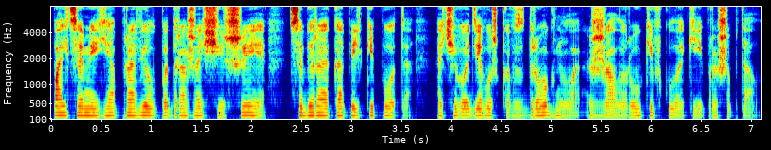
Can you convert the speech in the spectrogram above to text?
Пальцами я провел по дрожащей шее, собирая капельки пота, отчего девушка вздрогнула, сжала руки в кулаки и прошептал.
